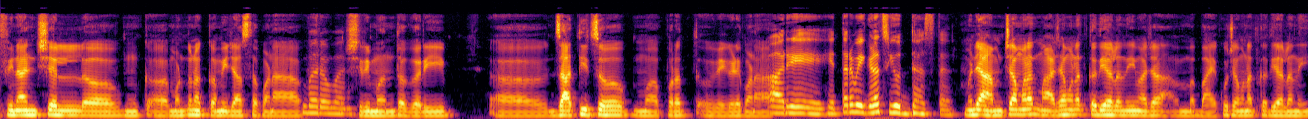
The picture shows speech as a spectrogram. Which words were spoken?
फिनान्शियल म्हणतो ना कमी जास्तपणा श्रीमंत गरीब जातीचं परत वेगळेपणा. अरे हे तर वेगळंच युद्ध असतं. म्हणजे आमच्या मनात माझ्या मनात कधी आलं नाही माझ्या बायकोच्या मनात कधी आलं नाही.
